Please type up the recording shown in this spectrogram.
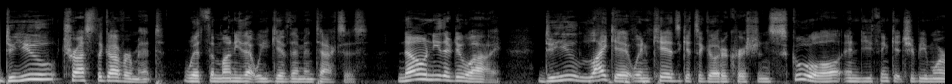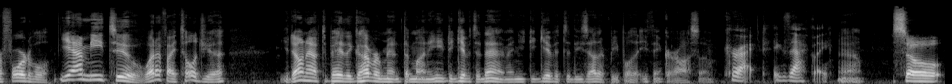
do you trust the government with the money that we give them in taxes? No, neither do I. Do you like it when mm-hmm. kids get to go to Christian school and do you think it should be more affordable? Yeah, me too. What if I told you you don't have to pay the government the money to give it to them and you could give it to these other people that you think are awesome? Correct. Exactly. Yeah. So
